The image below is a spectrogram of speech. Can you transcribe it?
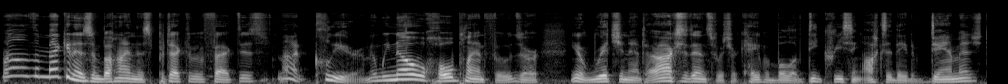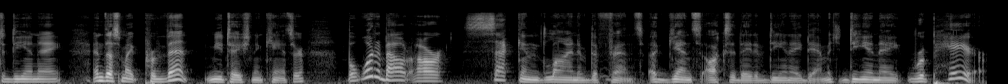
Well, the mechanism behind this protective effect is not clear. I mean, we know whole plant foods are you know, rich in antioxidants, which are capable of decreasing oxidative damage to DNA, and thus might prevent mutation in cancer, but what about our second line of defense against oxidative DNA damage, DNA repair?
